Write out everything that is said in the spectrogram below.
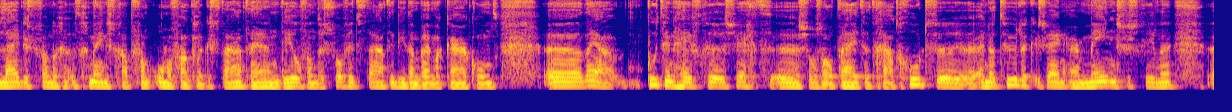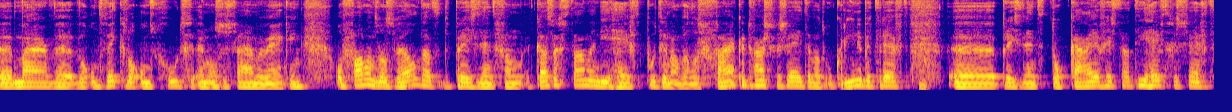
leiders van de, het gemeenschap van onafhankelijke staten. Hè, een deel van de Sovjetstaten die dan bij elkaar komt. nou ja, Poetin heeft gezegd, zoals altijd, het gaat goed. en natuurlijk zijn er meningsverschillen, maar we, we ontwikkelen ons goed en onze samenwerking. Opvallend was wel dat de president van Kazachstan, en die heeft Poetin al wel eens vaker dwars gezeten wat Oekraïne betreft. Uh, president Tokayev is dat, die heeft gezegd:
